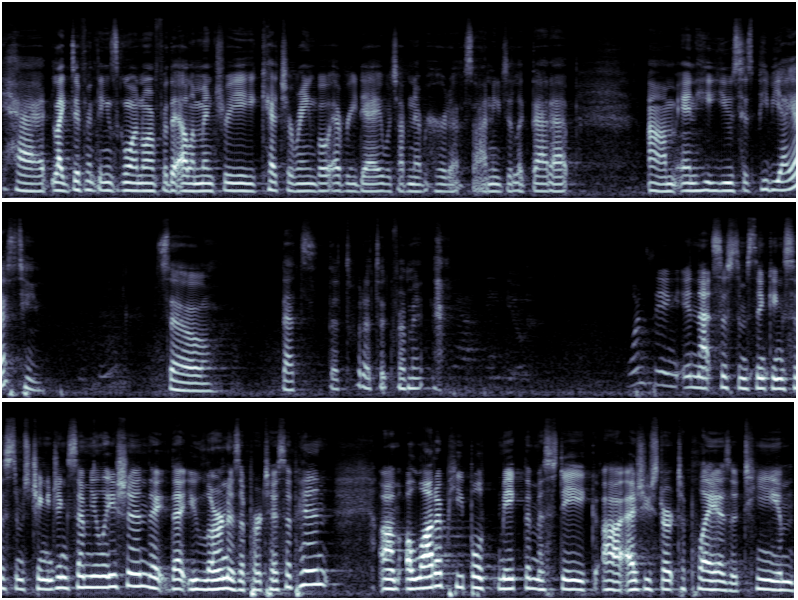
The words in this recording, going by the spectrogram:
had like different things going on for the elementary, catch a rainbow every day, which I've never heard of, so I need to look that up. Um, and he used his PBIS team. So that's that's what I took from it. One thing in that systems thinking, systems changing simulation that, that you learn as a participant, um, a lot of people make the mistake uh, as you start to play as a team,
